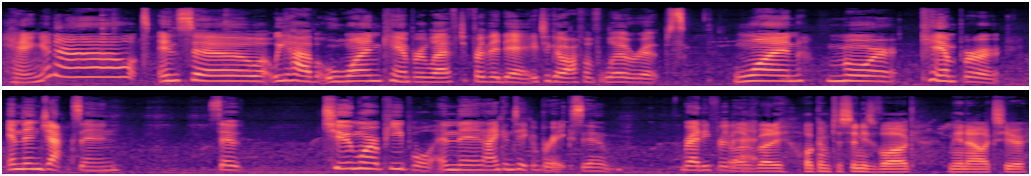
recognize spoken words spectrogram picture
hanging out. And so we have one camper left for the day to go off of low ropes. One more camper and then Jackson. So two more people and then I can take a break. So ready for Hello that. everybody, welcome to Sidney's vlog. Me and Alex here,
